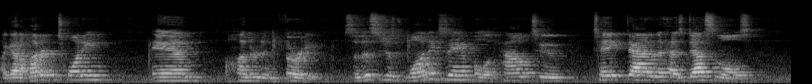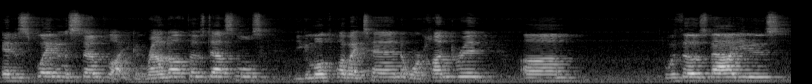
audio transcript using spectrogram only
I got 120 and 130. So this is just one example of how to take data that has decimals and display it in a stem plot. You can round off those decimals, you can multiply by 10 or 100 um, with those values,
